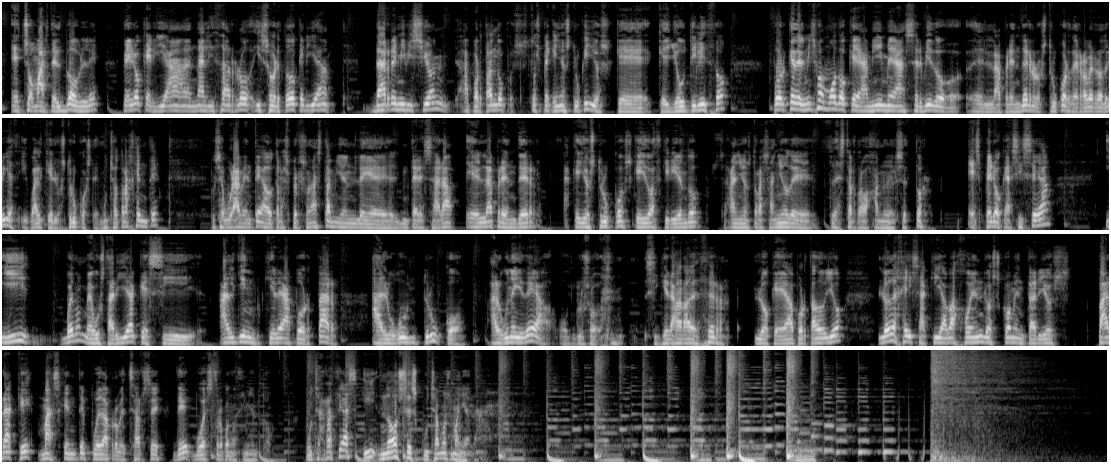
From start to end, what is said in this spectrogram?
he hecho más del doble, pero quería analizarlo y sobre todo quería darle mi visión aportando pues estos pequeños truquillos que, que yo utilizo porque del mismo modo que a mí me ha servido el aprender los trucos de Robert Rodríguez, igual que los trucos de mucha otra gente, pues seguramente a otras personas también le interesará el aprender aquellos trucos que he ido adquiriendo pues, años tras año de, de estar trabajando en el sector. Espero que así sea y bueno, me gustaría que si alguien quiere aportar algún truco, alguna idea o incluso si quiere agradecer lo que he aportado yo, lo dejéis aquí abajo en los comentarios para que más gente pueda aprovecharse de vuestro conocimiento. Muchas gracias y nos escuchamos mañana.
